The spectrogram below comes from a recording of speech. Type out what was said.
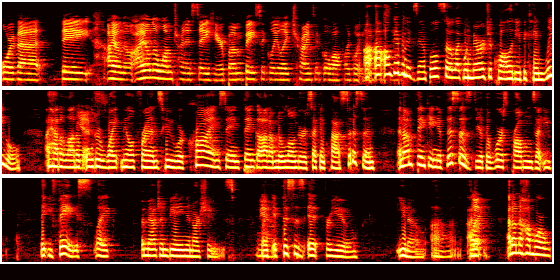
or that they I don't know I don't know what I'm trying to say here but I'm basically like trying to go off like what you I, i'll give an example. So, like when marriage equality became legal, I had a lot of Yes. older white male friends who were crying, saying, "Thank God I'm no longer a second class citizen." And I'm thinking, if this is the, the worst problems that you that you face, like imagine being in our shoes. yeah. Like if this is it for you, you know, uh, I Like- don't. I don't know how more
